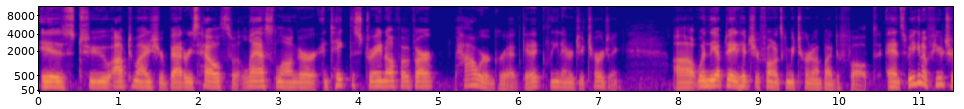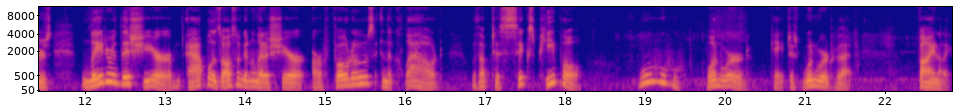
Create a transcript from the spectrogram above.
is to optimize your battery's health so it lasts longer and take the strain off of our power grid, get it clean energy charging. Uh, when the update hits your phone, it's going to be turned on by default. And speaking of futures, later this year, Apple is also going to let us share our photos in the cloud with up to six people. Ooh, one word. Okay, just one word for that. Finally.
